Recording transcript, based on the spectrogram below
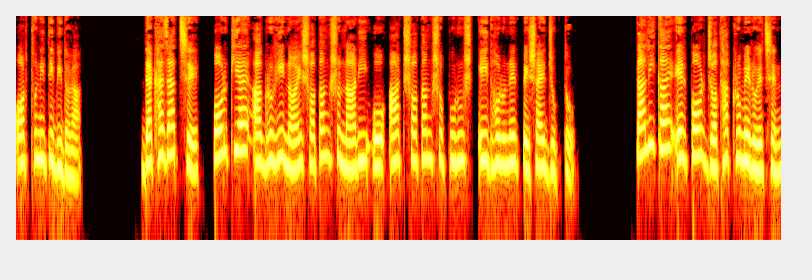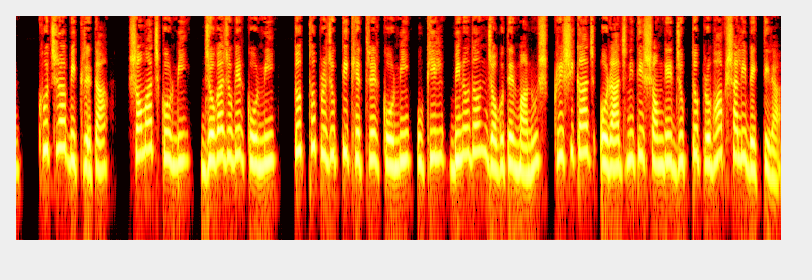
অর্থনীতিবিদরা। দেখা যাচ্ছে, পরকীয়ায় আগ্রহী নয় শতাংশ নারী ও আট শতাংশ পুরুষ এই ধরনের পেশায় যুক্ত। তালিকায় এরপর যথাক্রমে রয়েছেন, খুচরা বিক্রেতা, সমাজকর্মী, যোগাযোগের কর্মী তথ্য প্রযুক্তি ক্ষেত্রের কর্মী, উকিল, বিনোদন জগতের মানুষ, কৃষিকাজ ও রাজনীতির সঙ্গে যুক্ত প্রভাবশালী ব্যক্তিরা।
